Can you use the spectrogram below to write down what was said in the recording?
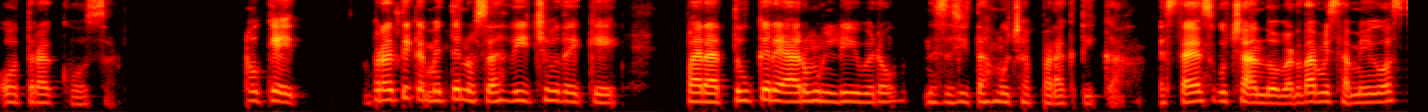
otra cosa. Ok, prácticamente nos has dicho de que para tú crear un libro necesitas mucha práctica. Están escuchando, ¿verdad, mis amigos?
